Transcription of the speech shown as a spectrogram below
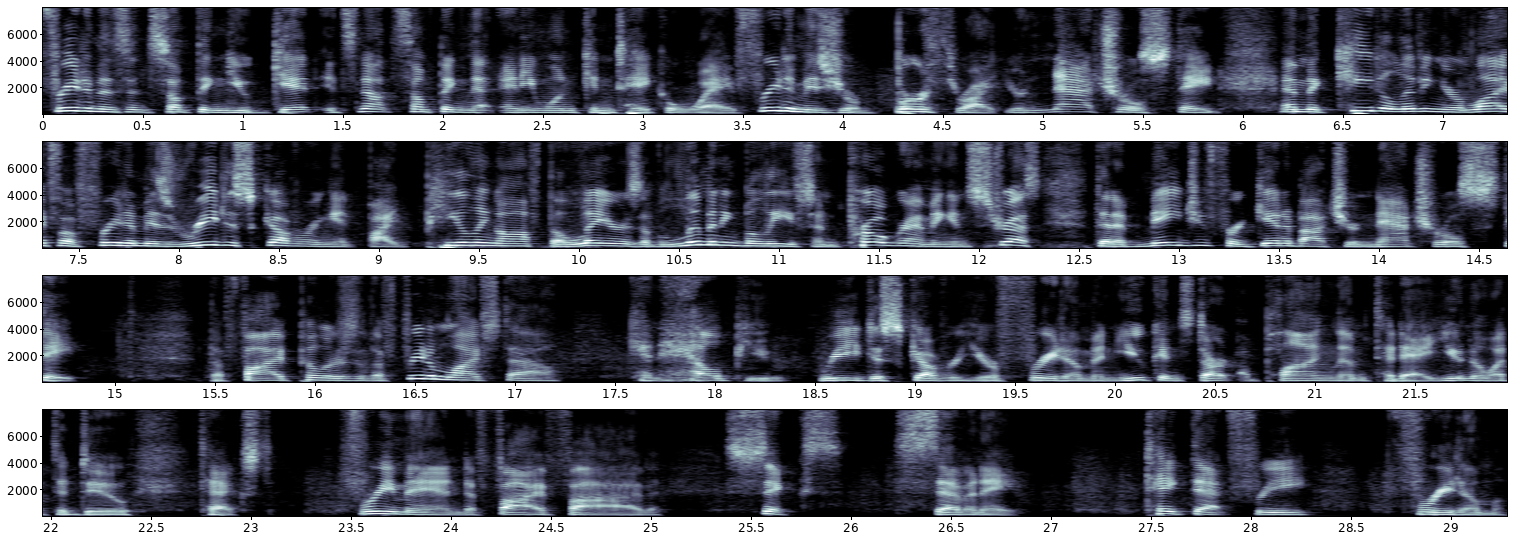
Freedom isn't something you get, it's not something that anyone can take away. Freedom is your birthright, your natural state. And the key to living your life of freedom is rediscovering it by peeling off the layers of limiting beliefs and programming and stress that have made you forget about your natural state. The five pillars of the freedom lifestyle can help you rediscover your freedom and you can start applying them today. You know what to do. Text freeman to 55678. Take that free freedom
